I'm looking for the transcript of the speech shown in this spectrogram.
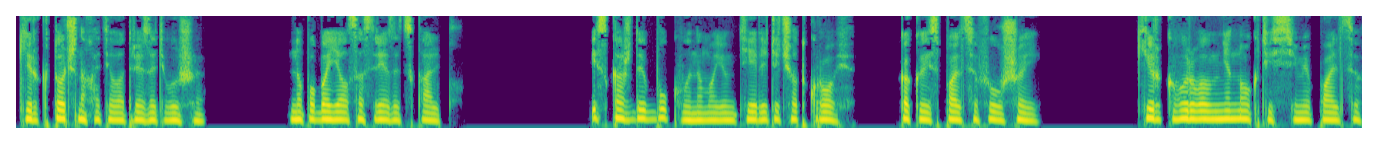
Кирк точно хотел отрезать выше, но побоялся срезать скальп. Из каждой буквы на моем теле течет кровь, как и из пальцев и ушей. Кирк вырвал мне ногти с семи пальцев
